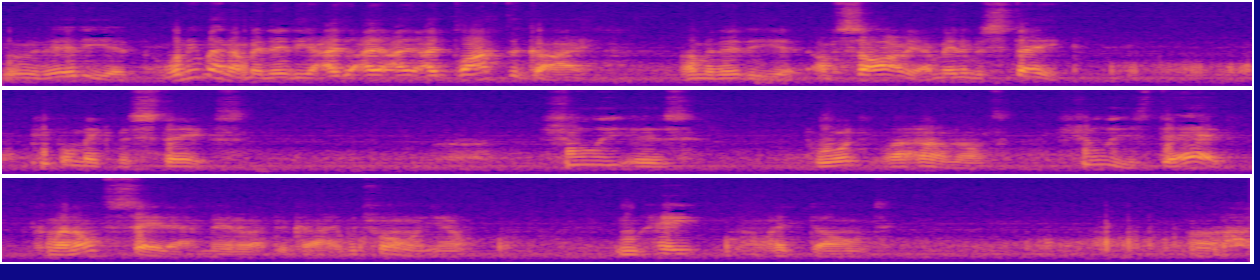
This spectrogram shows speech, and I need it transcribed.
you're an idiot. What do you mean I'm an idiot? I, I, I blocked the guy. I'm an idiot. I'm sorry. I made a mistake. People make mistakes. Shuli is I don't know. Shuli is dead. Come on, don't say that, man, about the guy. What's wrong with you? You hate? No, I don't. Uh.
